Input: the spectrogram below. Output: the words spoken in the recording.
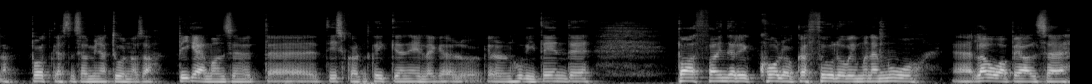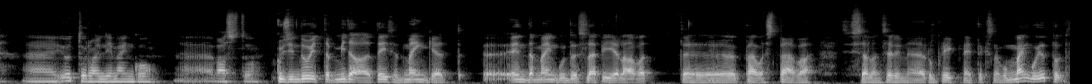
noh, podcast on seal miniatuurne osa. pigem on see nüüd äh, Discord kõikidele neile, kellel, kellel on huvi DnD, Pathfinderi, Call of Cthulhu või mõne muu äh, lauapealse juturollimängu vastu. kui sind huvitab, mida teised mängijad enda mängudes läbi elavad äh, päevast päeva, siis seal on selline rubriik näiteks nagu mängujutud,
